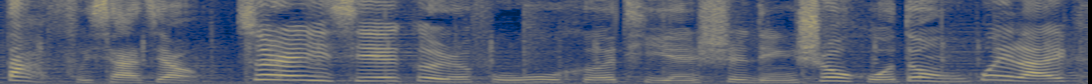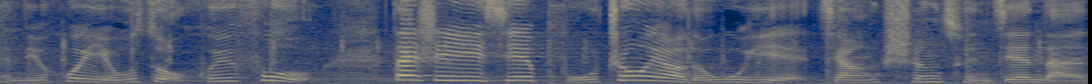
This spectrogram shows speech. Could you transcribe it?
大幅下降。虽然一些个人服务和体验式零售活动未来肯定会有所恢复，但是一些不重要的物业将生存艰难。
